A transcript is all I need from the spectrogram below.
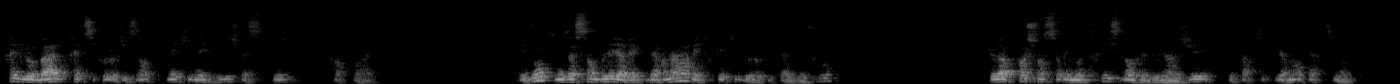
très globales, très psychologisantes, mais qui négligent l'aspect corporel. Et donc, il nous a semblé avec Bernard et toute l'équipe de l'hôpital de jour que l'approche sensorimotrice d'André Bullinger est particulièrement pertinente.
